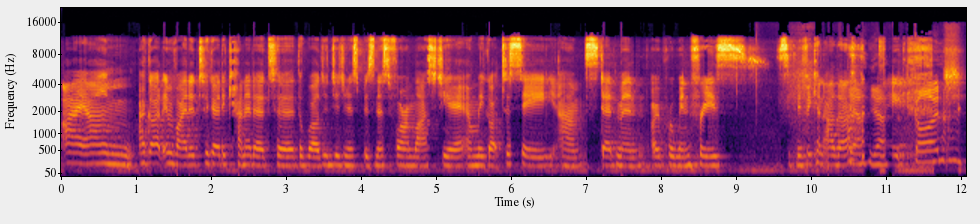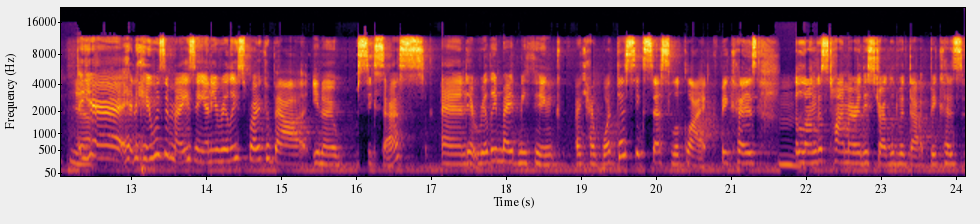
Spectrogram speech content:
I um I got invited to go to Canada to the World Indigenous Business Forum last year, and we got to see um, Stedman, Oprah Winfrey's significant other. Yeah, yeah. God. Yeah. yeah, and he was amazing, and he really spoke about you know success, and it really made me think, okay, what does success look like? Because mm. the longest time I really struggled with that because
